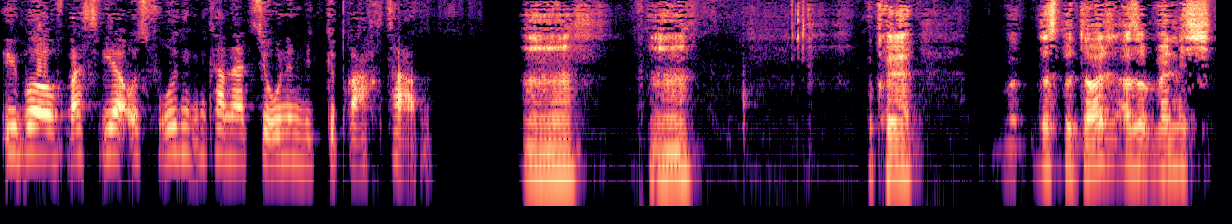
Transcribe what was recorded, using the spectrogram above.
über was wir aus vorigen Inkarnationen mitgebracht haben. Mhm. Mhm. Okay. Das bedeutet also, wenn ich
